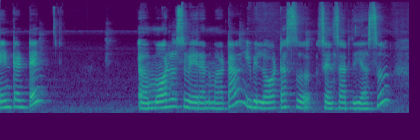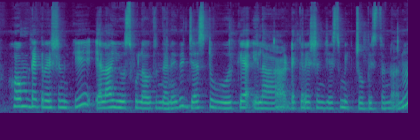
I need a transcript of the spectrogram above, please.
ఏంటంటే మోడల్స్ వేరనమాట ఇవి లోటస్ సెన్సార్ దియాస్. హోమ్ డెకరేషన్కి ఎలా యూస్ఫుల్ అవుతుంది అనేది జస్ట్ ఊరికే ఇలా డెకరేషన్ చేసి మీకు చూపిస్తున్నాను.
